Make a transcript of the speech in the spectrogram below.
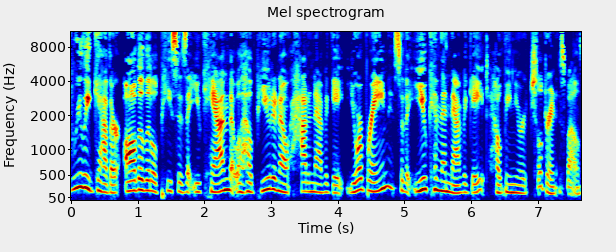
really gather all the little pieces that you can that will help you to know how to navigate your brain so that you can then navigate helping your children as well.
